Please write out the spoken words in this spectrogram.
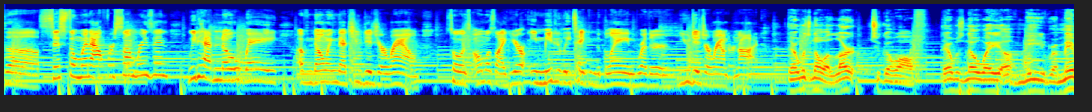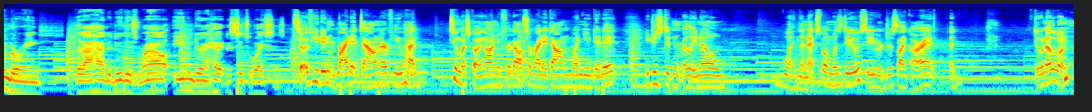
the system went out for some reason, we'd have no way of knowing that you did your round. So it's almost like you're immediately taking the blame whether you did your round or not. There was no alert to go off. There was no way of me remembering that I had to do this round, even during hectic situations. So if you didn't write it down or if you had too much going on, you forgot to write it down when you did it, you just didn't really know when the next one was due. So you were just like, all right, I'd do another one.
